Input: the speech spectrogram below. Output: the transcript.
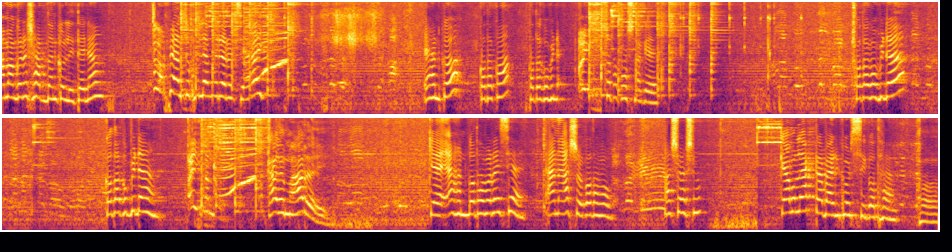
আমার ঘরে সাবধান করলি তাই না? তোর প্যান্ট খুলে বেরো রয়েছে এহান ক কথা ক কথা কবি না কথা কস না কে। কথা কবি না? কথা কবি না? খালি মারে? কে এখন কথা বাড়াইছে? এনে আসো কথা হোক আসো আসো। কেবল একটা বাইর করছি কথা। হ্যাঁ।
